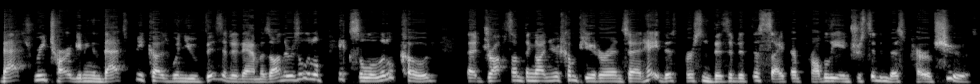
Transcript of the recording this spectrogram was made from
That's retargeting. And that's because when you visited Amazon, there was a little pixel, a little code that dropped something on your computer and said, Hey, this person visited this site. They're probably interested in this pair of shoes.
